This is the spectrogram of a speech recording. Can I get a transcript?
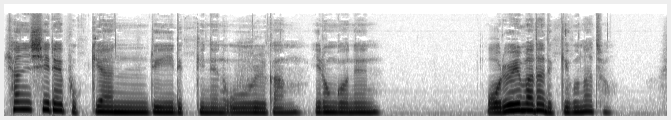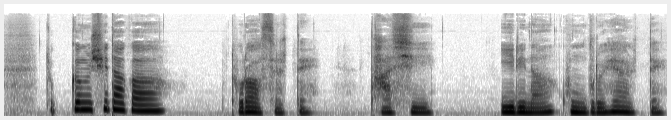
현실에 복귀한 뒤 느끼는 우울감, 이런 거는 월요일마다 느끼곤 하죠. 조금 쉬다가 돌아왔을 때, 다시 일이나 공부를 해야 할 때,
